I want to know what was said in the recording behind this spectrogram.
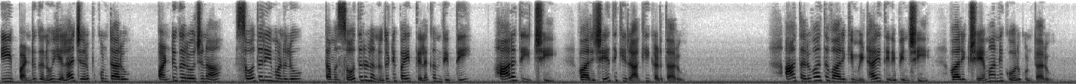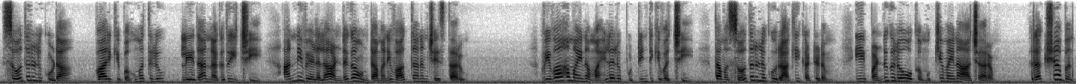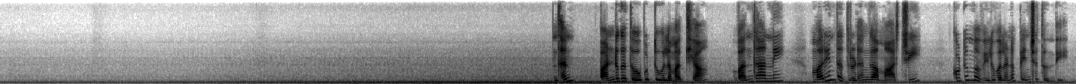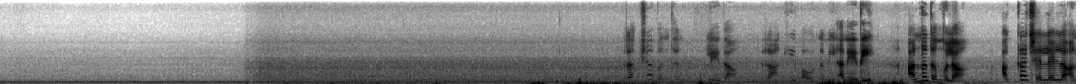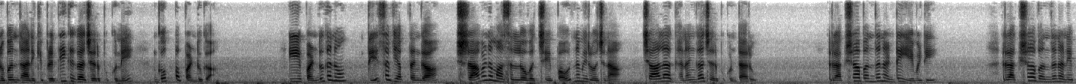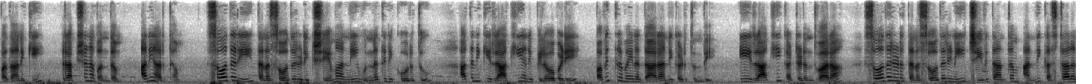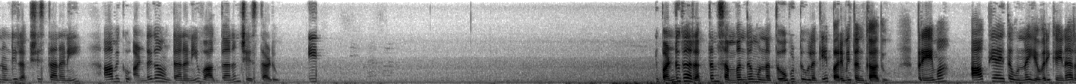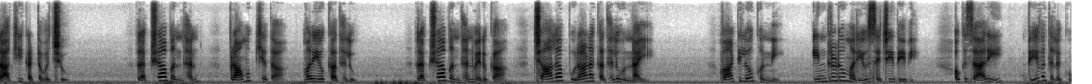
ఈ పండుగను ఎలా జరుపుకుంటారు? పండుగ రోజున సోదరీమణులు తమ సోదరుల నుదుటిపై తిలకం దిద్ది హారతి ఇచ్చి వారి చేతికి రాఖీ కడతారు. ఆ తరువాత వారికి మిఠాయి తినిపించి వారి క్షేమాన్ని కోరుకుంటారు. సోదరులు కూడా వారికి బహుమతులు లేదా నగదు ఇచ్చి అన్ని వేళలా అండగా ఉంటామని వాగ్దానం చేస్తారు. వివాహమైన మహిళలు పుట్టింటికి వచ్చి తమ సోదరులకు రాఖీ కట్టడం ఈ పండుగలో ఒక ముఖ్యమైన ఆచారం. రక్షాబంధ ధన్ పండుగ తోబుట్టువుల మధ్య బంధాన్ని మరింత దృఢంగా మార్చి కుటుంబ విలువలను పెంచుతుంది. రక్షాబంధన్ లేదా రాఖీ పౌర్ణమి అనేది అన్నదమ్ముల అక్క చెల్లెళ్ళ అనుబంధానికి ప్రతీకగా జరుపుకునే గొప్ప పండుగ. ఈ పండుగను దేశవ్యాప్తంగా శ్రావణ మాసంలో వచ్చే పౌర్ణమి రోజున చాలా ఘనంగా జరుపుకుంటారు. రక్షాబంధన్ అంటే ఏమిటి? రక్షాబంధన్ అనే పదానికి రక్షణ బంధం అని అర్థం. సోదరి తన సోదరుడి క్షేమాన్ని ఉన్నతిని కోరుతూ అతనికి రాఖీ అని పిలువబడే పవిత్రమైన దారాన్ని కడుతుంది. ఈ రాఖీ కట్టడం ద్వారా సోదరుడు తన సోదరిని జీవితాంతం అన్ని కష్టాల నుండి రక్షిస్తానని ఆమెకు అండగా ఉంటానని వాగ్దానం చేస్తాడు. ఈ పండుగ రక్తం సంబంధం ఉన్న తోబుట్టువులకే పరిమితం కాదు. ప్రేమ ఆప్యాయత ఉన్న ఎవరికైనా రాఖీ కట్టవచ్చు. రక్షాబంధన్ ప్రాముఖ్యత మరియు కథలు. రక్షాబంధన్ వెనుక చాలా పురాణ కథలు ఉన్నాయి. వాటిలో కొన్ని ఇంద్రుడు మరియు శచీదేవి. ఒకసారి దేవతలకు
